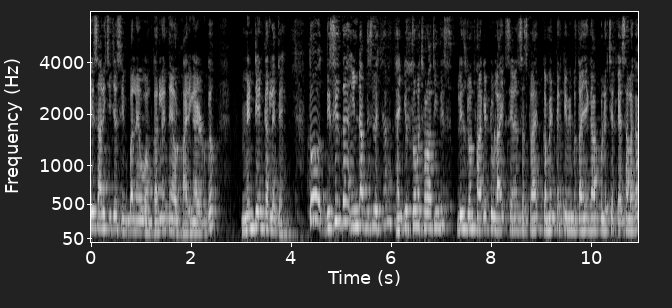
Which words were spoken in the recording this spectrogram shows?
ये सारी चीज़ें सिंपल हैं, वो हम कर लेते हैं और फायरिंग आइडल को मेंटेन कर लेते हैं। तो this is the end of this lecture thank you so much for watching this please don't forget to like share and subscribe comment करके भी बताइएगा आपको लेक्चर कैसा लगा।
